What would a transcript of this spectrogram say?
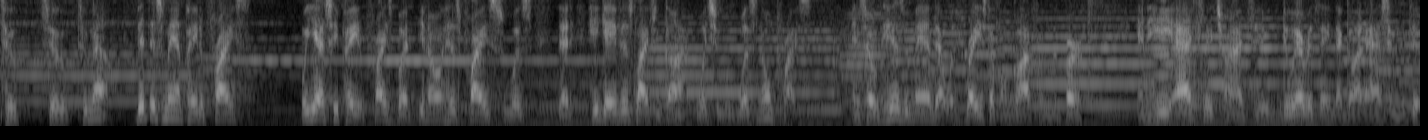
to to to now. Did this man pay the price? Well, yes, he paid the price, but you know, his price was that he gave his life to God, which was no price. And so here's a man that was raised up on God from the birth, and he actually tried to do everything that God asked him to do.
